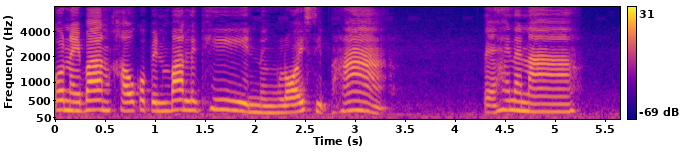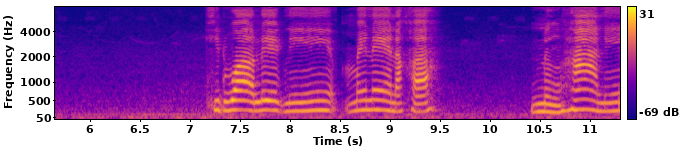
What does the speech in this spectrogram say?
ก็ในบ้านเขาก็เป็นบ้านเลขที่หนึ่งร้อยสิบห้าแต่ให้นานา คิดว่าเลขนี้ไม่แน่นะคะหนึ่งห้านี้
